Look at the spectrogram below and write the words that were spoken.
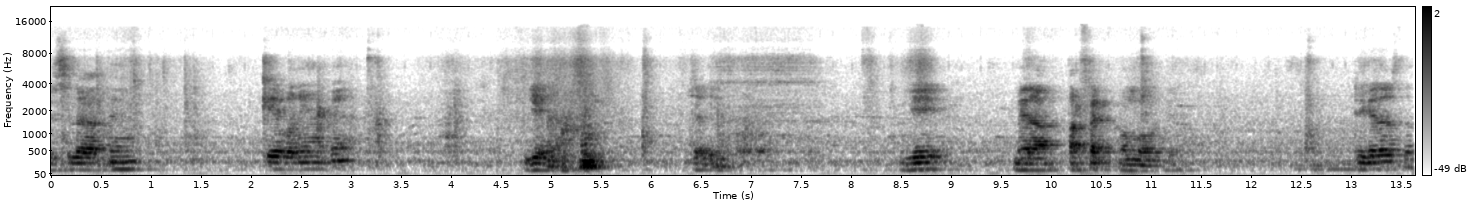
फिर से लगाते हैं केबल यहाँ पे? ये चलिए। ये मेरा परफेक्ट कॉम्बो हो गया। ठीक है दोस्तों?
